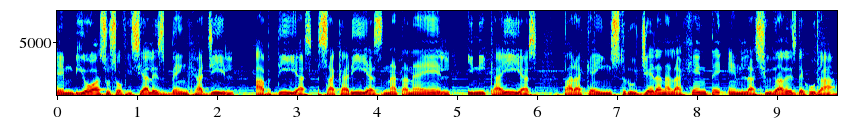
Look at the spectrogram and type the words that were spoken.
envió a sus oficiales Benjayil, Abdías, Zacarías, Natanael y Micaías para que instruyeran a la gente en las ciudades de Judá.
